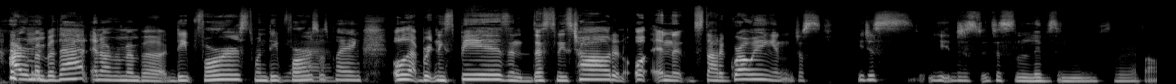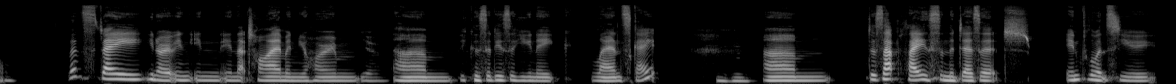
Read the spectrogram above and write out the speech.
I remember that. And I remember Deep Forest when Deep Forest was playing, all that Britney Spears and Destiny's Child and and it started growing and just you just you just it just lives in you forever. Let's stay, you know, in in in that time in your home, Yeah. um, because it is a unique landscape. hmm Um, does that place in the desert influence you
